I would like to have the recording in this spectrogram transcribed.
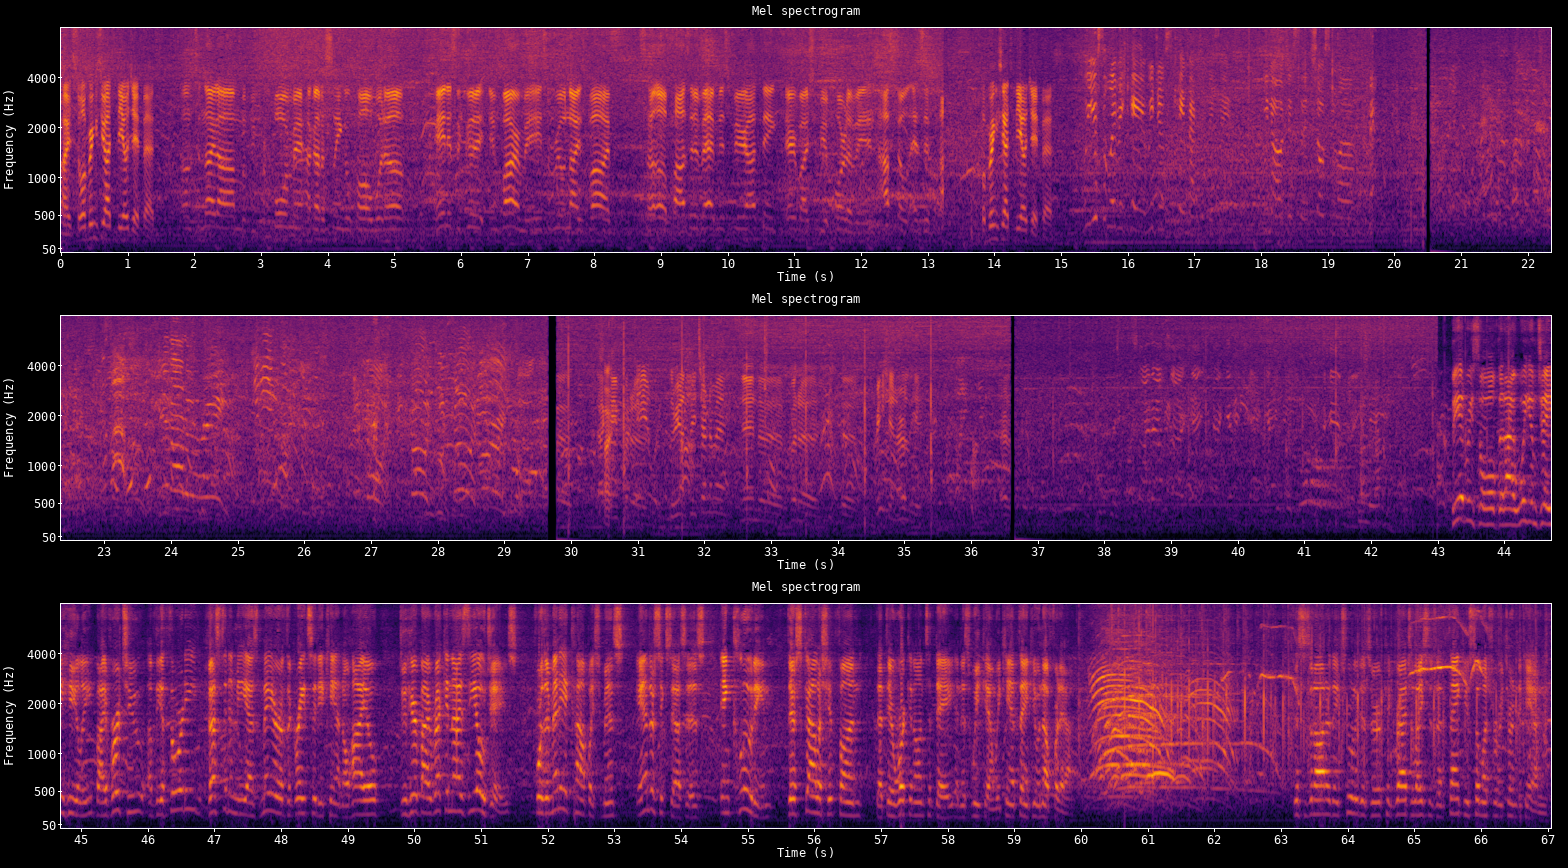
All right, so what brings you out to the OJ Fest? Um, tonight I'm gonna be performing. I got a single called "What Up," and it's a good environment. It's a real nice vibe. It's a, a positive atmosphere. I think everybody should be a part of it, and I felt as if. I What brings you out to the OJ Fest? We used to live in Canton. We just came back to visit. You know, just to show some love. I Alright. came for the three on three tournament and uh, for the, the preaching earlier. Be it resolved that I, William J. Healy, by virtue of the authority vested in me as mayor of the great city of Canton, Ohio, do hereby recognize the O'Jays for their many accomplishments and their successes, including their scholarship fund that they're working on today and this weekend. We can't thank you enough for that. This is an honor they truly deserve. Congratulations and thank you so much for returning to Canton.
